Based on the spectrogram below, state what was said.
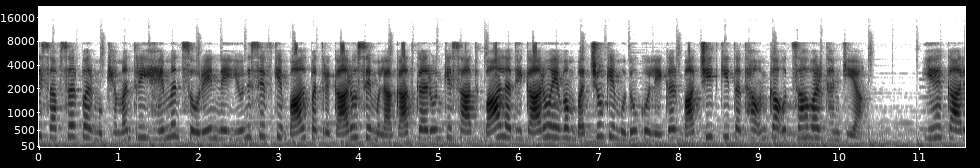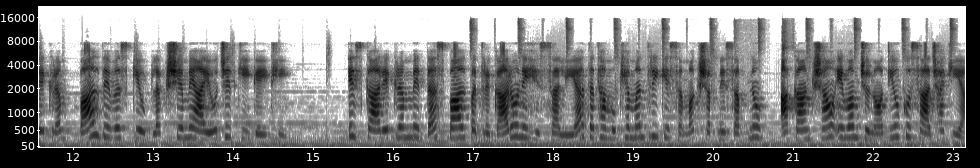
इस अवसर पर मुख्यमंत्री हेमंत सोरेन ने यूनिसेफ के बाल पत्रकारों से मुलाकात कर उनके साथ बाल अधिकारों एवं बच्चों के मुद्दों को लेकर बातचीत की तथा उनका उत्साहवर्धन किया। यह कार्यक्रम बाल दिवस के उपलक्ष्य में आयोजित की गई थी। इस कार्यक्रम में 10 बाल पत्रकारों ने हिस्सा लिया तथा मुख्यमंत्री के समक्ष अपने सपनों, आकांक्षाओं एवं चुनौतियों को साझा किया।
